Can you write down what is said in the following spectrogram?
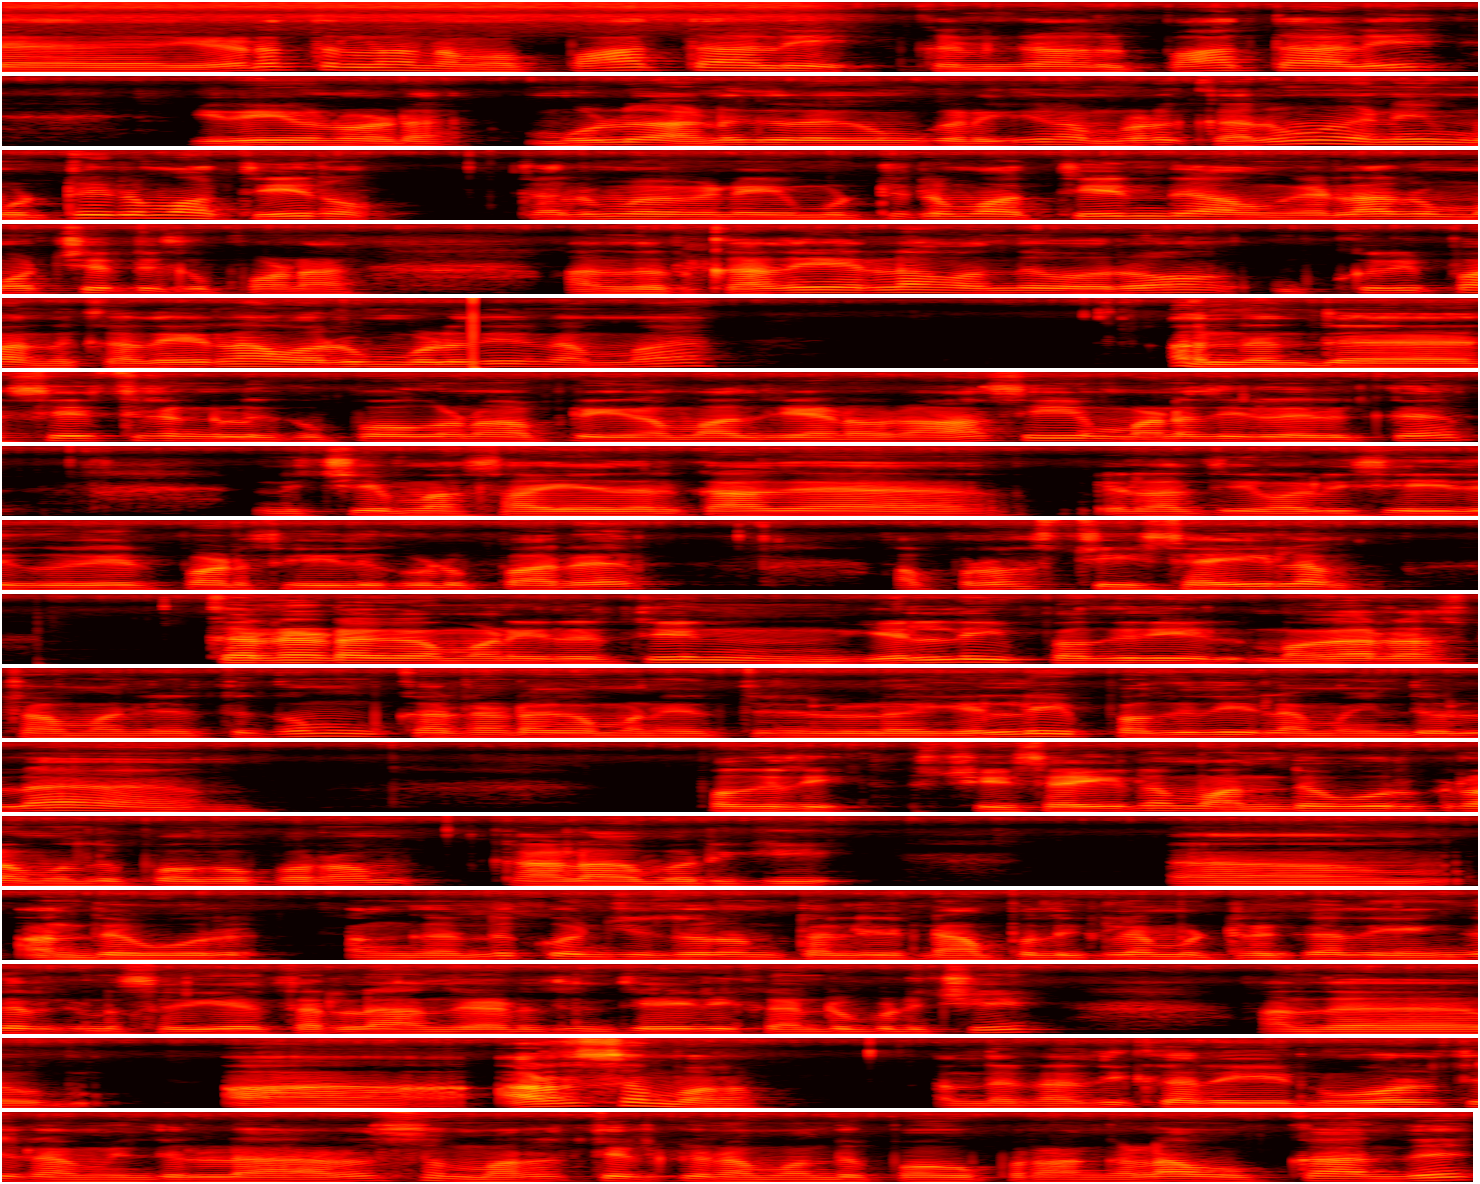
இடத்தெல்லாம் நம்ம பார்த்தாலே கண்களால் பார்த்தாலே இறைவனோட முழு அனுகிரகமும் கிடைக்கும். நம்மளோட கரும வினை முற்றிலுமாக தீரும். கரும வினை முற்றிலுமாக தீர்ந்து அவங்க எல்லோரும் மோட்சத்துக்கு போன அந்த ஒரு கதையெல்லாம் வந்து வரும். குறிப்பாக அந்த கதையெல்லாம் வரும் பொழுதே நம்ம அந்தந்த சேத்திரங்களுக்கு போகணும் அப்படிங்கிற மாதிரியான ஒரு ஆசையும் மனதில் இருக்க. நிச்சயமாக சாய் அதற்காக எல்லாத்தையும் வழி செய்து ஏற்பாடு செய்து கொடுப்பாரு. அப்புறம் ஸ்ரீ சைலம் கர்நாடக மாநிலத்தின் எல்லை பகுதியில் மகாராஷ்டிரா மாநிலத்துக்கும் கர்நாடக மாநிலத்தில் உள்ள எல்லை பகுதியில் அமைந்துள்ள பகுதி ஸ்ரீ சைலம். அந்த ஊருக்கு நம்ம வந்து போக போகிறோம் காலாபர்கி அந்த ஊர். அங்கேருந்து கொஞ்சம் தூரம் தள்ளி நாற்பது கிலோமீட்டர் இருக்குது அது எங்கே இருக்குதுன்னு சரியாக தெரில. அந்த இடத்தையும் தேடி கண்டுபிடிச்சி அந்த அரச மரம் அந்த நதிக்கரையின் ஓரத்தில் அமைந்துள்ள அரச மரத்திற்கு நம்ம வந்து போக போகிறோம் அங்கெல்லாம் உட்காந்து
